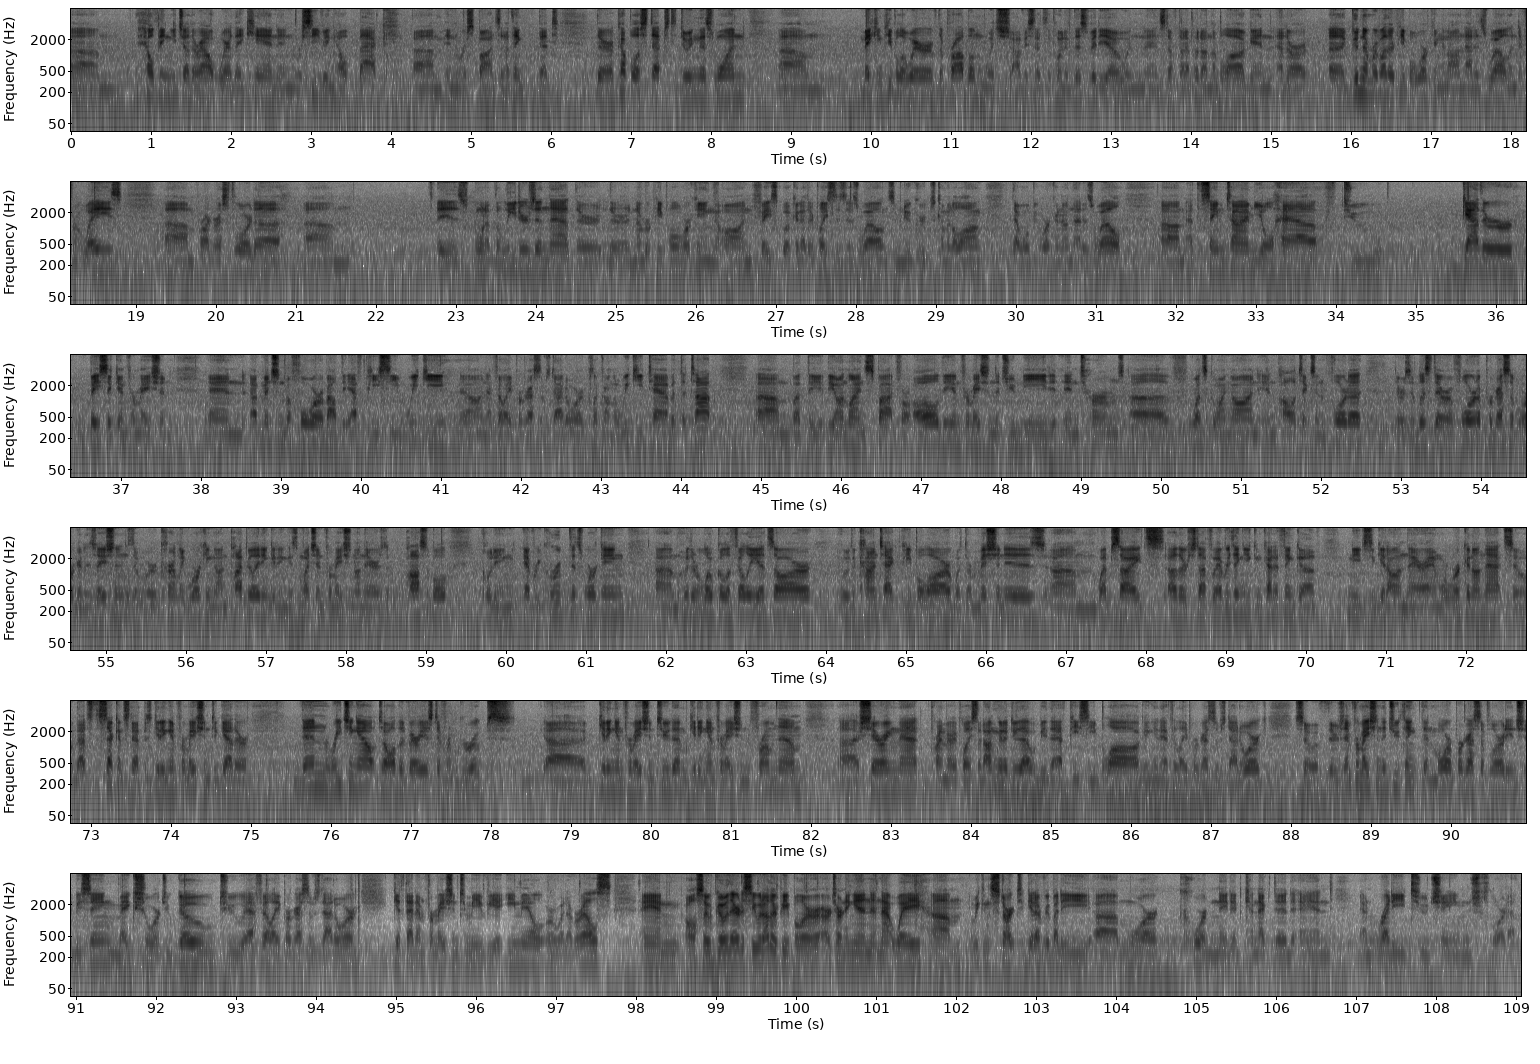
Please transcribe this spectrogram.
um, helping each other out where they can and receiving help back um, in response. And I think that there are a couple of steps to doing this. One, um, making people aware of the problem, which obviously that's the point of this video and, and, stuff that I put on the blog. And there are a good number of other people working on that as well in different ways. Um, Progress Florida um, is one of the leaders in that. There, there are a number of people working on Facebook and other places as well, and some new groups coming along that will be working on that as well. Um, at the same time, you'll have to gather basic information. And I've mentioned before about the FPC Wiki on FLAprogressives.org. Click on the Wiki tab at the top. Um, but the, the online spot for all the information that you need in terms of what's going on in politics in Florida. There's a list there of Florida progressive organizations that we're currently working on populating, getting as much information on there as possible, including every group that's working, um, who their local affiliates are, who the contact people are, what their mission is, um, websites, other stuff, everything you can kind of think of needs to get on there, and we're working on that. So that's the second step is getting information together, then reaching out to all the various different groups uh, getting information to them, getting information from them, uh, sharing that. Primary place that I'm going to do that would be the FPC blog, again, FLAprogressives.org. So if there's information that you think that more progressive Floridians should be seeing, make sure to go to FLAprogressives.org, get that information to me via email or whatever else, and also go there to see what other people are, are turning in, and that way um, we can start to get everybody uh, more coordinated, connected, and and ready to change Florida.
